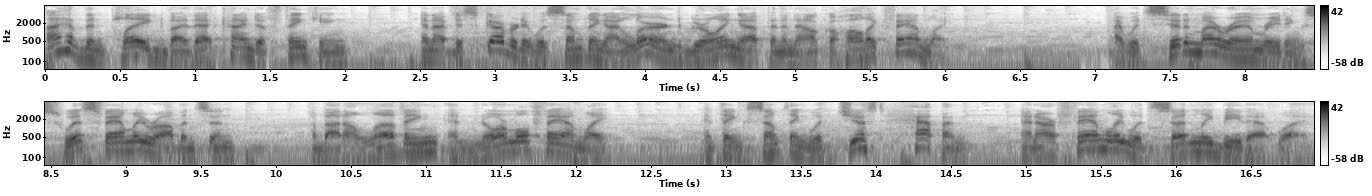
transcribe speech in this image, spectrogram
I have been plagued by that kind of thinking, and I've discovered it was something I learned growing up in an alcoholic family. I would sit in my room reading Swiss Family Robinson about a loving and normal family and think something would just happen and our family would suddenly be that way.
